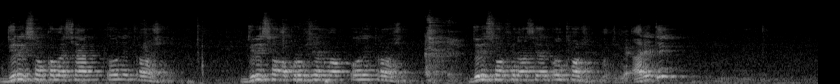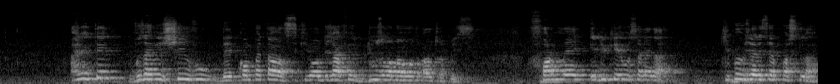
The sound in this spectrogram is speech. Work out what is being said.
Direction commerciale, un étranger. Direction approvisionnement, un étranger. Direction financière, un étranger. Mais arrêtez. Arrêtez. Vous avez chez vous des compétences qui ont déjà fait 12 ans dans votre entreprise, formés, éduqués au Sénégal, qui peuvent gérer ces postes-là.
